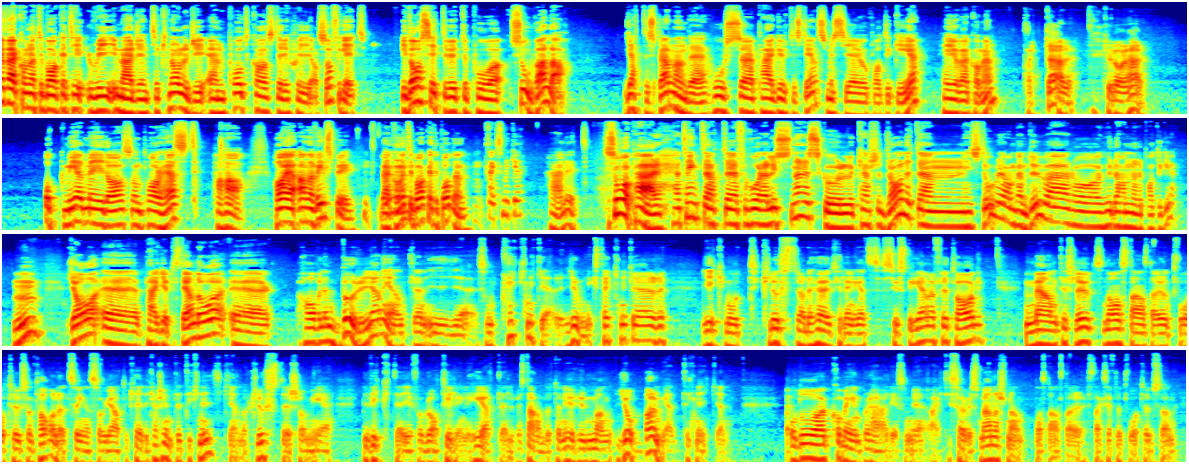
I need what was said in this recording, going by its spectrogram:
Hej och välkomna tillbaka till Reimagine Technology, en podcast i regi av Sofigate. Idag sitter vi ute på Solvalla. Jättespännande hos eh, Per Gutesten som är CIO på ATG. Hej och välkommen! Tackar! Kul att ha dig här. Och med mig idag som parhäst, haha, har jag Anna Wilsby. Välkommen Hej. tillbaka till podden. Tack så mycket. Härligt. Så Per, jag tänkte att eh, för våra lyssnares skull kanske dra lite en historia om vem du är och hur du hamnade på ATG. Mm. Ja, eh, Per Gutesten då eh, har väl en början egentligen i, som tekniker, Unix-tekniker. Gick mot klustrade högtillgänglighetssystem efter ett tag. Men till slut, någonstans där runt 2000-talet så insåg jag att okej, det kanske inte är tekniken och kluster som är det viktiga i att få bra tillgänglighet eller prestanda, utan det är hur man jobbar med tekniken. Och då kom jag in på det här, det som är IT Service Management, någonstans där strax efter 2000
